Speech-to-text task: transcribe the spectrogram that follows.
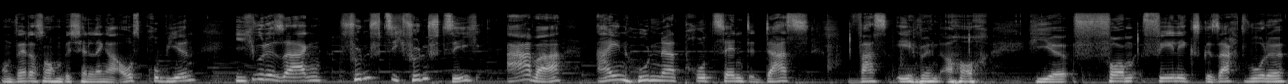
und werde das noch ein bisschen länger ausprobieren. Ich würde sagen 50-50, aber 100% das, was eben auch hier vom Felix gesagt wurde.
